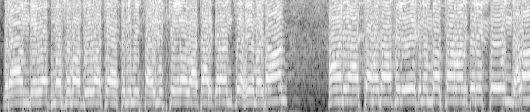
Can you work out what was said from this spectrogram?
ग्रामदैवत मसोबा देवाच्या यात्रेनिमित्त आयोजित केलेलं वाटारकरांचं हे मैदान. आणि आजच्या मैदानातील एक नंबरचा मानकरी कोण झाला?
